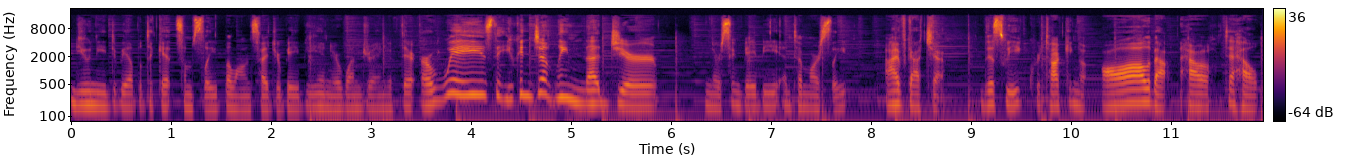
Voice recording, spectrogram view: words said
you need to be able to get some sleep alongside your baby. And you're wondering if there are ways that you can gently nudge your nursing baby into more sleep. I've got you. This week, we're talking all about how to help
